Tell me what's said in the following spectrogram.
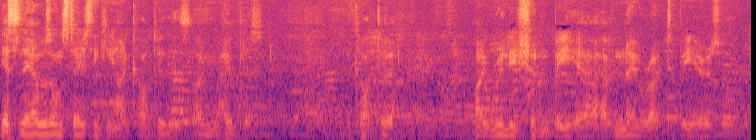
Yesterday I was on stage thinking I can't do this. I'm hopeless. I can't do it. I really shouldn't be here. I have no right to be here at all.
